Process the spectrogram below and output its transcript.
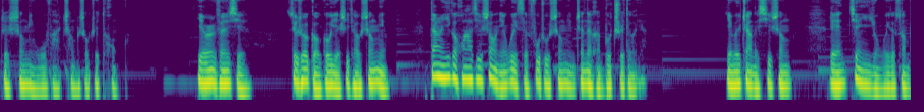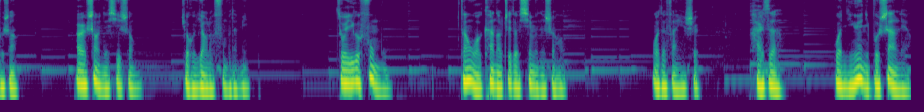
这生命无法承受之痛啊？”也有人分析：“虽说狗狗也是一条生命，但是一个花季少年为此付出生命，真的很不值得呀！因为这样的牺牲，连见义勇为都算不上。”而少女的牺牲，却会要了父母的命。作为一个父母，当我看到这则新闻的时候，我的反应是：孩子，我宁愿你不善良，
